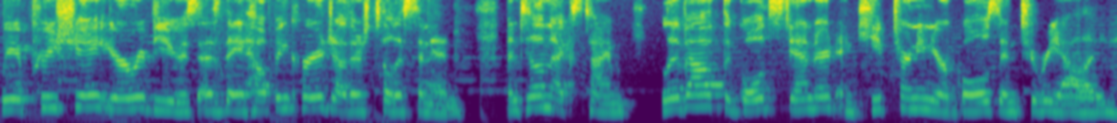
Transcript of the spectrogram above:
We appreciate your reviews as they help encourage others to listen in. Until next time, live out the gold standard and keep turning your goals into reality.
